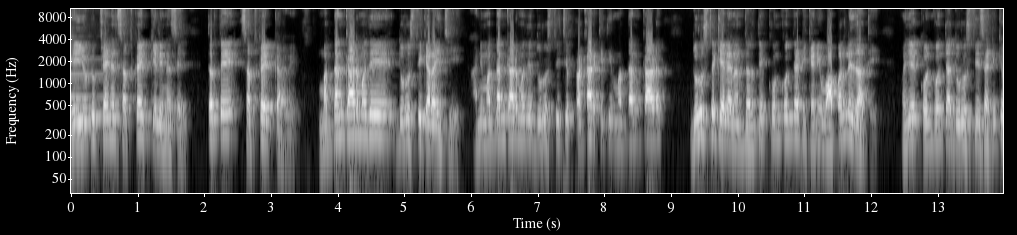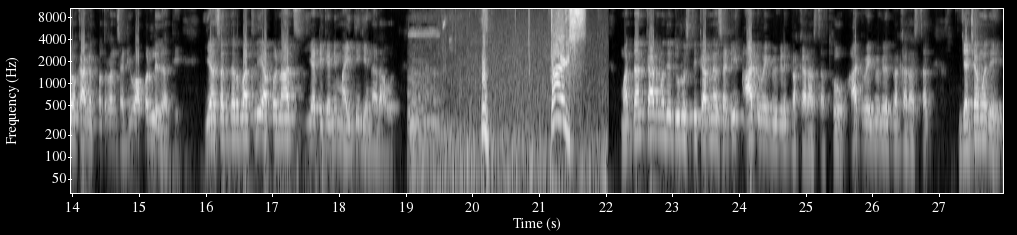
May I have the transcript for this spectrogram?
हे युट्यूब चॅनल सबस्क्राईब केले नसेल तर ते सबस्क्राईब करावे. मतदान कार्डमध्ये दुरुस्ती करायची आणि मतदान कार्डमध्ये दुरुस्तीचे प्रकार किती मतदान कार्ड दुरुस्त केल्यानंतर ते कोणकोणत्या ठिकाणी वापरले जाते? म्हणजे कोणकोणत्या दुरुस्तीसाठी किंवा कागदपत्रांसाठी वापरले जाते? या संदर्भातली आपण आज या ठिकाणी माहिती घेणार आहोत. थँक्स मतदान कार्डमध्ये दुरुस्ती करण्यासाठी आठ वेगवेगळे प्रकार असतात. हो आठ वेगवेगळे प्रकार असतात. ज्याच्यामध्ये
